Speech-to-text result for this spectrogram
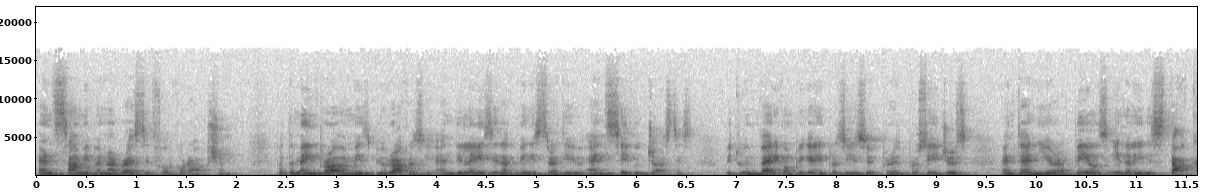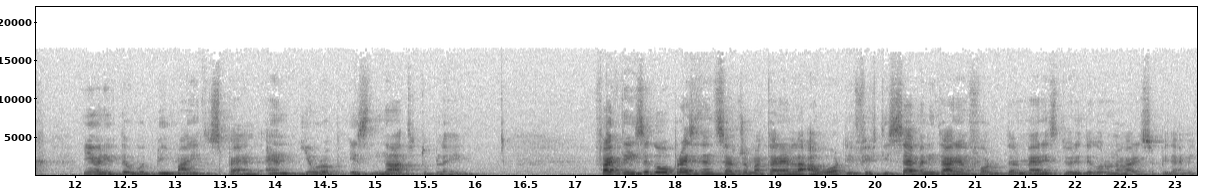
and some even arrested for corruption. But the main problem is bureaucracy and delays in administrative and civil justice. Between very complicated procedures and 10 year appeals, Italy is stuck, even if there would be money to spend, and Europe is not to blame. Five days ago, President Sergio Mattarella awarded 57 Italians for their merits during the coronavirus epidemic.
